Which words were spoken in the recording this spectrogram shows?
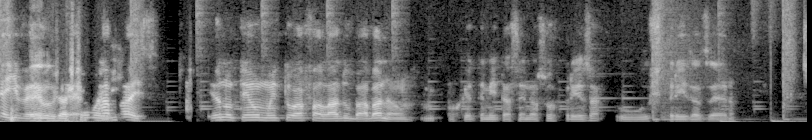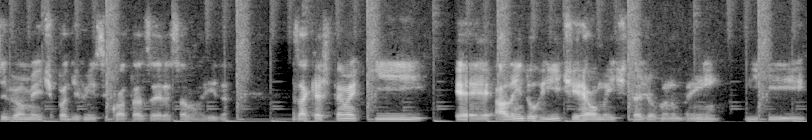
E aí, velho? Aí. Rapaz, eu não tenho muito a falar do Baba, não. Porque também tá sendo uma surpresa os 3 a 0 Possivelmente pode vir esse 4 a 0 essa varrida. Mas a questão é que, é, além do Hit, realmente está jogando bem. E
